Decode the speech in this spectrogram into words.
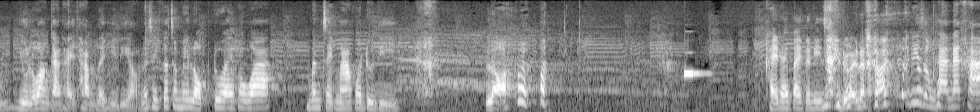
ำอยู่ระหว่างการถ่ายทำเลยทีเดียว และซีก็จะไม่ลบด้วยเพราะว่ามั่นใจมากว่าดูดีหรอ ใครได้ไปก็ดีใจด้วยนะคะที่สำคัญนะคะ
